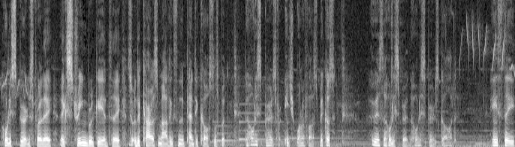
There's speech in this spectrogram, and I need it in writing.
Holy Spirit is for the, the, extreme brigade, the sort of the charismatics and the Pentecostals, but the Holy Spirit is for each one of us because who is the Holy Spirit? The Holy Spirit is God. He's the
